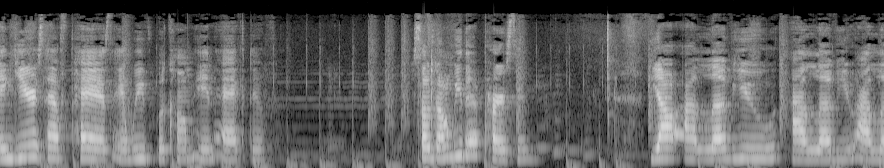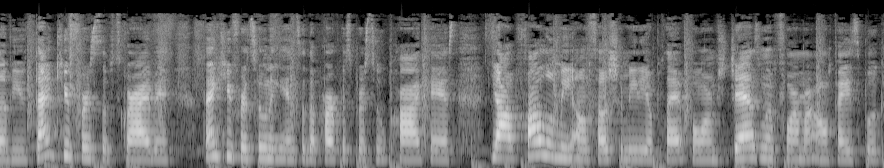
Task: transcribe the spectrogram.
And years have passed and we've become inactive. So don't be that person. Y'all, I love you. I love you. I love you. Thank you for subscribing. Thank you for tuning into the Purpose Pursuit podcast. Y'all, follow me on social media platforms Jaslyn Farmer on Facebook,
